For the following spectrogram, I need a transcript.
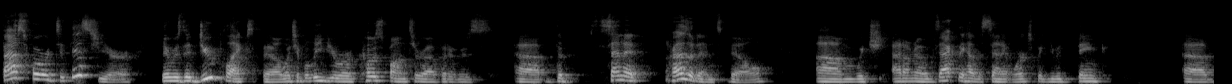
fast forward to this year, there was a duplex bill, which I believe you were a co-sponsor of, but it was uh, the Senate President's bill, um, which I don't know exactly how the Senate works, but you would think uh,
